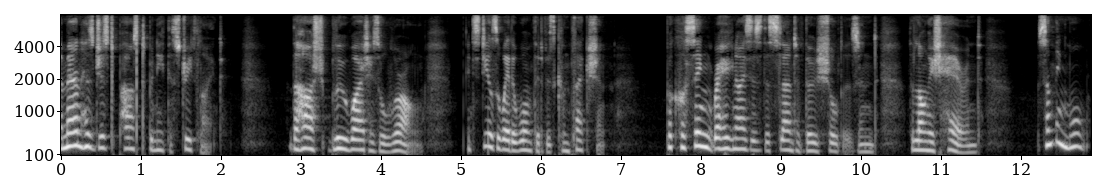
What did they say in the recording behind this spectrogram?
a man has just passed beneath the streetlight. The harsh blue white is all wrong. It steals away the warmth of his complexion. But Kexing recognizes the slant of those shoulders and the longish hair and something more.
